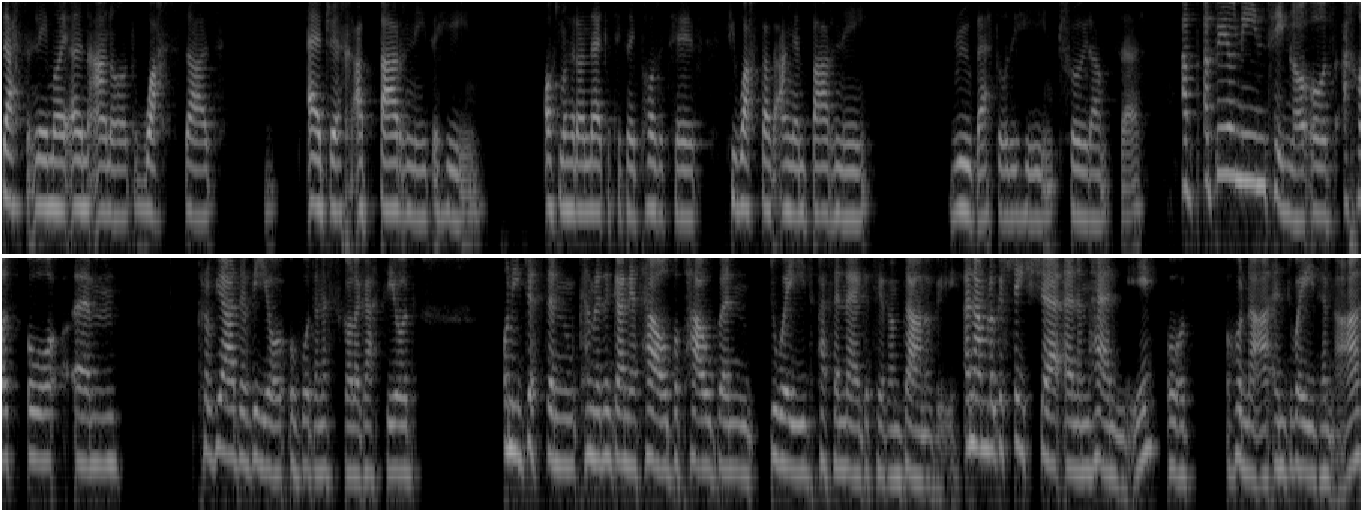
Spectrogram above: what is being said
definitely mae yn anodd wastad edrych a barnu dy hun. Os mae hynna'n negatif neu positif, ti wastad angen barnu rhywbeth o dy hun trwy'r amser. A, a be o'n i'n teimlo oedd, achos o um, profiadau fi o, o fod yn ysgol ag ati, oedd o'n i jyst yn cymryd yn ganiataol bod pawb yn dweud pethau negatif amdano fi. Yn amlwg y lleisiau yn ymhen ni, oedd hwnna yn dweud hynna,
